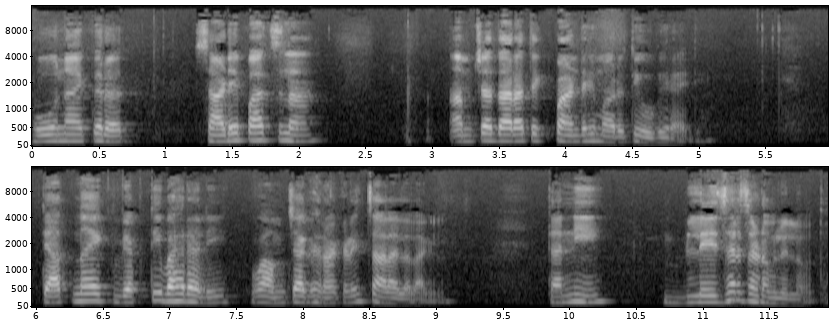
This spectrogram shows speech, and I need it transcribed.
हो नाही करत साडेपाचला आमच्या दारात एक पांढरी मारुती उभी राहिली. त्यातनं एक व्यक्ती बाहेर आली व आमच्या घराकडे चालायला लागली. त्यांनी ब्लेझर चढवलेलं होतं.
